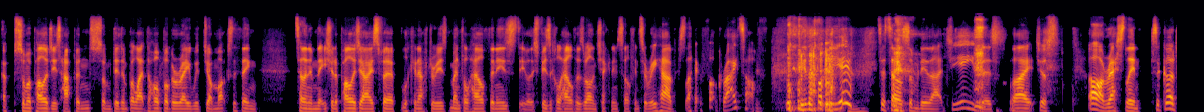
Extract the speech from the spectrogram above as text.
a, some apologies happened, some didn't. But like the whole Bubba Ray with Jon Moxley thing, telling him that he should apologize for looking after his mental health and his you know his physical health as well, and checking himself into rehab. It's like fuck right off. Who the fuck are you to tell somebody that? Jesus, like just oh wrestling. It's a good.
